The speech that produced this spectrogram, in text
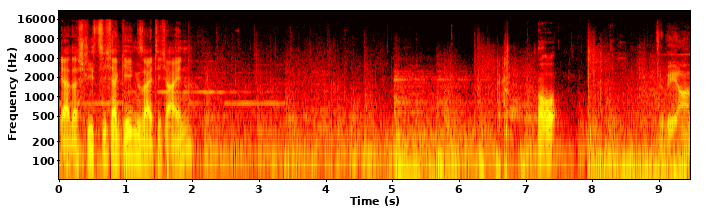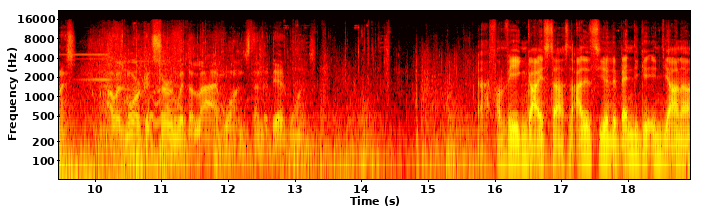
ja, das schließt sich ja gegenseitig ein. I was more concerned with the live ones than the dead ones. Ja, von wegen Geister. Das sind alles hier lebendige Indianer,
